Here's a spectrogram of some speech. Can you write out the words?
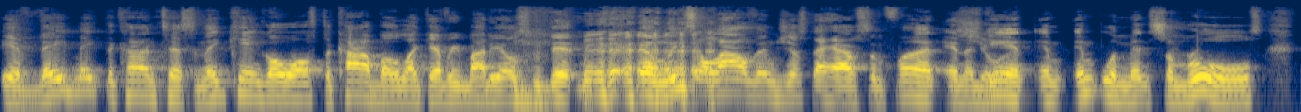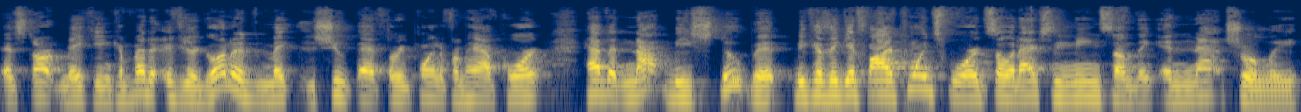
If they make the contest and they can't go off to Cabo like everybody else who didn't, at least allow them just to have some fun and sure. again Im- implement some rules that start making competitive. If you're going to make shoot that three pointer from half court, have it not be stupid because they get five points for it, so it actually means something. And naturally,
